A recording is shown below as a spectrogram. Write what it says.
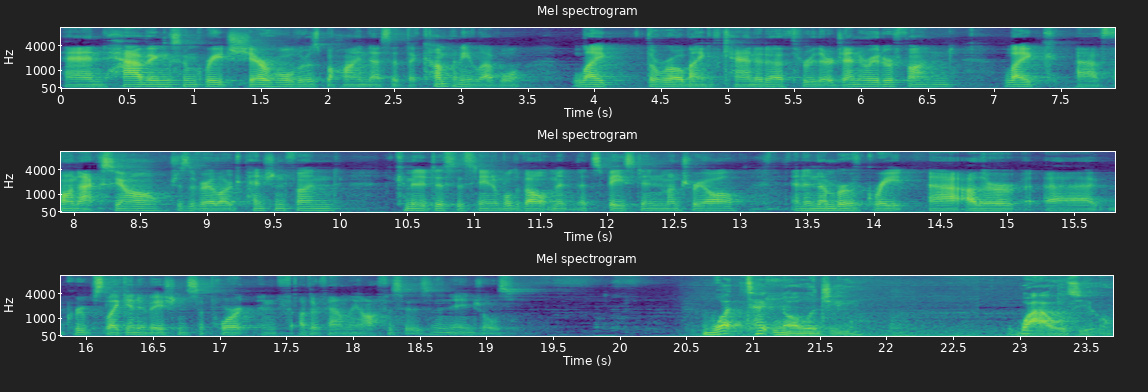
and having some great shareholders behind us at the company level, like the Royal Bank of Canada through their generator fund, like uh, Fondaction, which is a very large pension fund committed to sustainable development that's based in Montreal, and a number of great uh, other uh, groups like Innovation Support and other family offices and angels. What technology wows you?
